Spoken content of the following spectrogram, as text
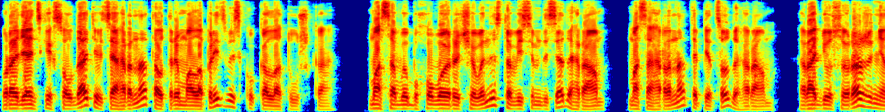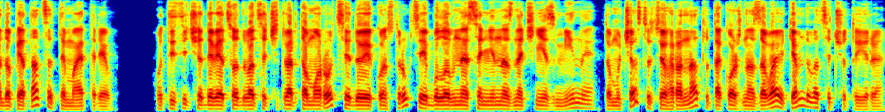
У радянських солдатів ця граната отримала прізвисько Калатушка. Маса вибухової речовини 180 грам, маса гранати 500 грам, радіус ураження до 15 метрів. У 1924 році до її конструкції були внесені незначні зміни, тому часто цю гранату також називають М24.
